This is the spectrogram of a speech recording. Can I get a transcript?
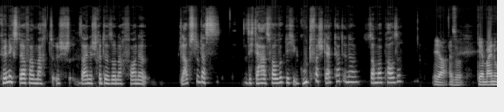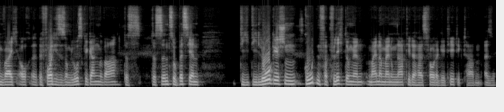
Königsdörfer macht seine Schritte so nach vorne. Glaubst du, dass sich der HSV wirklich gut verstärkt hat in der Sommerpause? Ja, also der Meinung war ich auch, äh, bevor die Saison losgegangen war. Das, das sind so ein bisschen die, die logischen, guten Verpflichtungen, meiner Meinung nach, die der HSV da getätigt haben. Also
